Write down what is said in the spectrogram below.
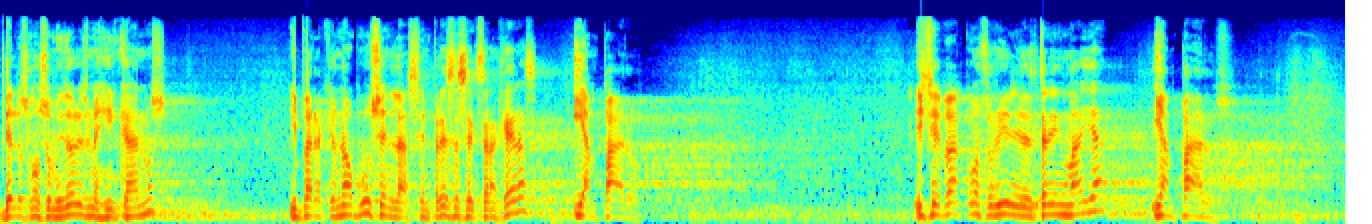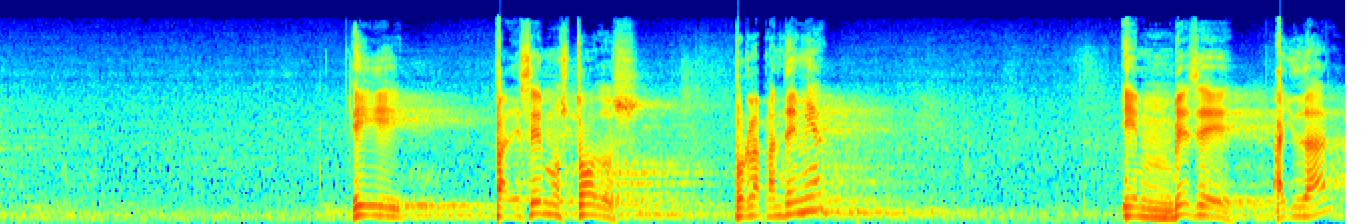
de los consumidores mexicanos y para que no abusen las empresas extranjeras y amparo. Y se va a construir el tren Maya y amparos. Y padecemos todos por la pandemia y en vez de ayudar,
